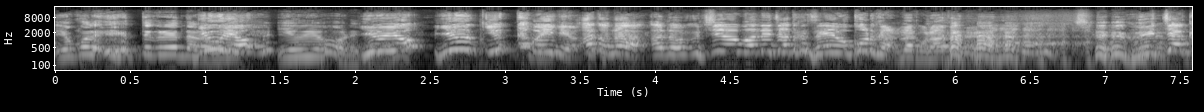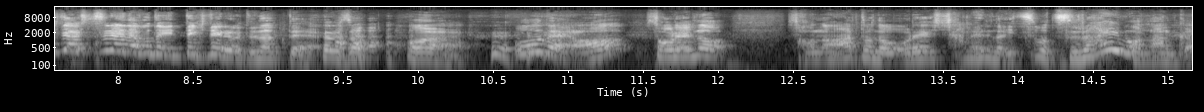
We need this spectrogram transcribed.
横で言ってくれたら言うよ俺言うよ俺言うよ言う、言ってもいいけど、あとな、あの、うちのマネージャーとか全員怒るからな、この後で。めちゃくちゃ失礼なこと言ってきてるってなって。嘘。おい。そうだよ。それの、その後の俺喋るのいつも辛いもん、なんか。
